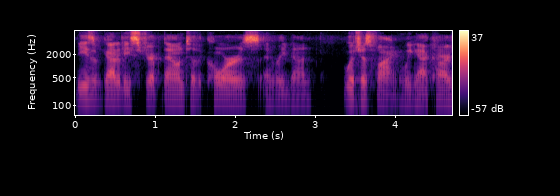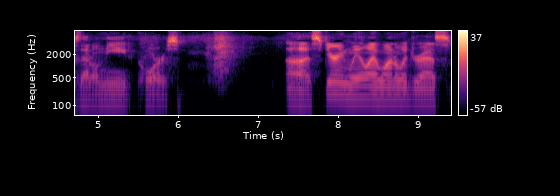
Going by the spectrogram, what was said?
these have got to be stripped down to the cores and redone, which is fine. We got cars that'll need cores. Uh, steering wheel I want to address.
